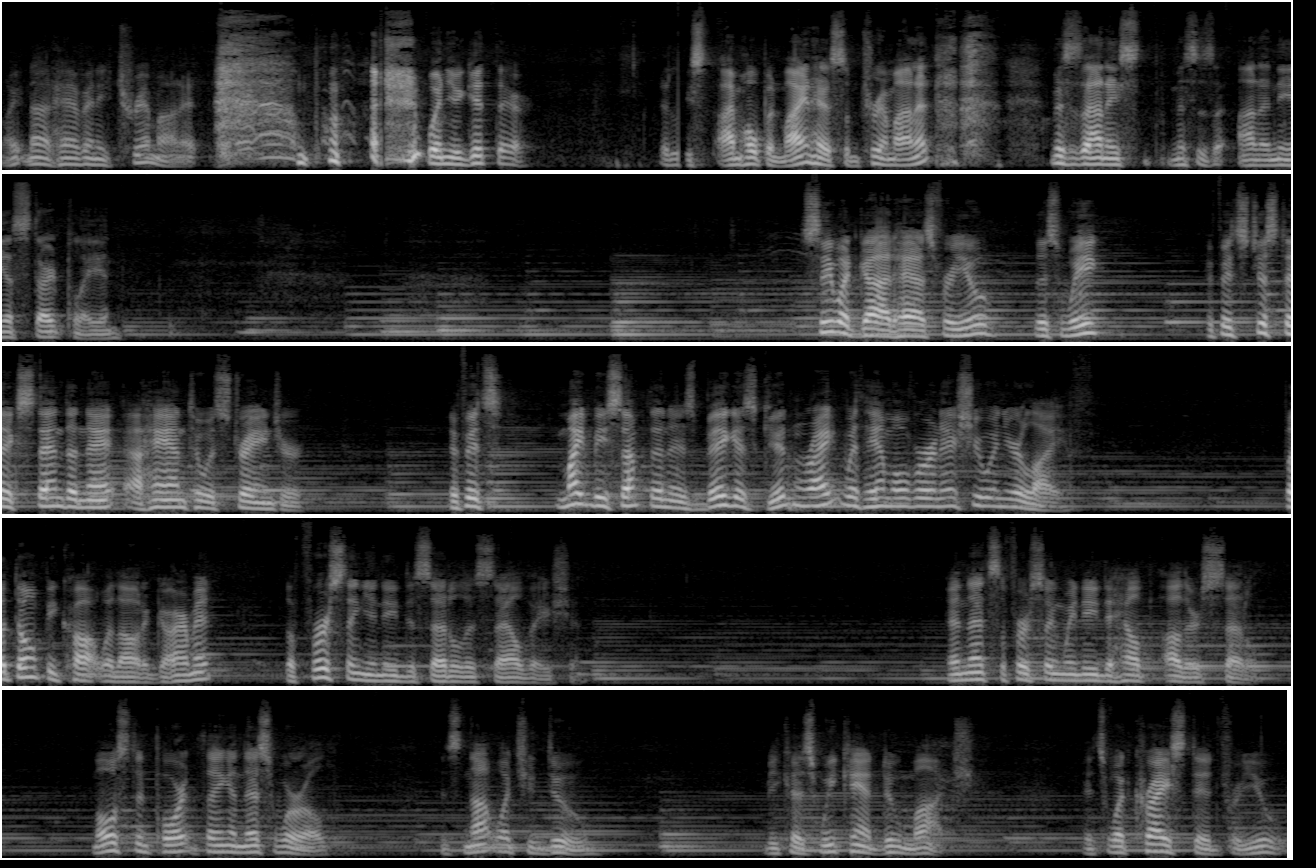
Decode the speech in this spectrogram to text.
Might not have any trim on it when you get there. At least I'm hoping mine has some trim on it. Mrs. Anis, Mrs. Ananias, start playing. See what God has for you this week. If it's just to extend a, na- a hand to a stranger, if it's might be something as big as getting right with Him over an issue in your life. But don't be caught without a garment. The first thing you need to settle is salvation. And that's the first thing we need to help others settle. Most important thing in this world is not what you do, because we can't do much. It's what Christ did for you.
